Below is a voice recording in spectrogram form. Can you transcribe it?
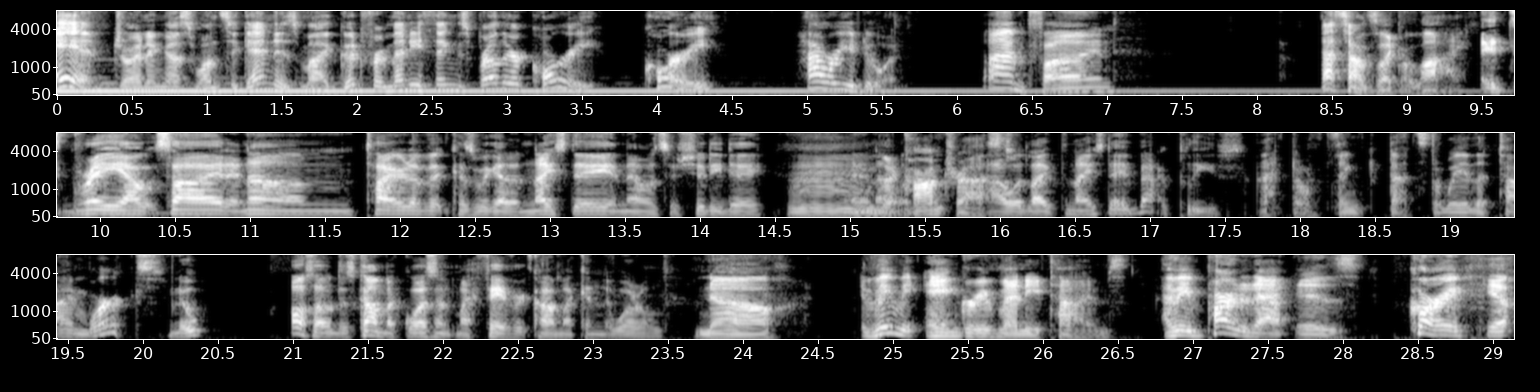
And joining us once again is my good for many things brother, Corey. Corey, how are you doing? I'm fine. That sounds like a lie. It's gray outside, and I'm tired of it because we got a nice day, and now it's a shitty day. Mm, And the I would- contrast. I would like the nice day back, please. I don't think that's the way the time works. Nope. Also, this comic wasn't my favorite comic in the world. No. It made me angry many times. I mean, part of that is Corey, Yep.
